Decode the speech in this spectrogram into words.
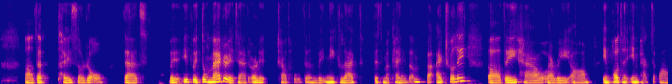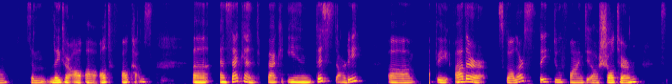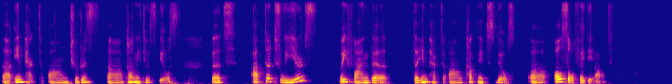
uh, that plays a role that we, if we don't measure it at early childhood, then we neglect this mechanism, but actually uh, they have very um, important impact on some later out, uh, outcomes. Uh, and second, back in this study, um, the other scholars, they do find a short-term uh, impact on children's uh, cognitive skills. But after two years, we find the, the impact on cognitive skills uh, also faded out.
